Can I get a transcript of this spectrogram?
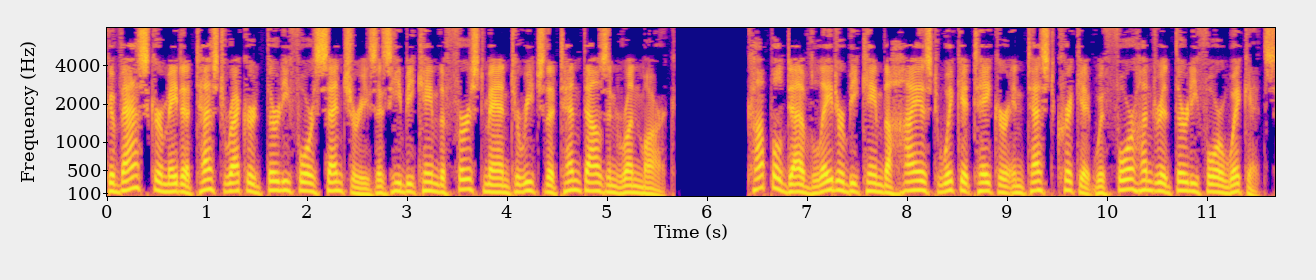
Gavaskar made a test record 34 centuries as he became the first man to reach the 10,000 run mark. Kapil Dev later became the highest wicket taker in Test cricket with 434 wickets.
